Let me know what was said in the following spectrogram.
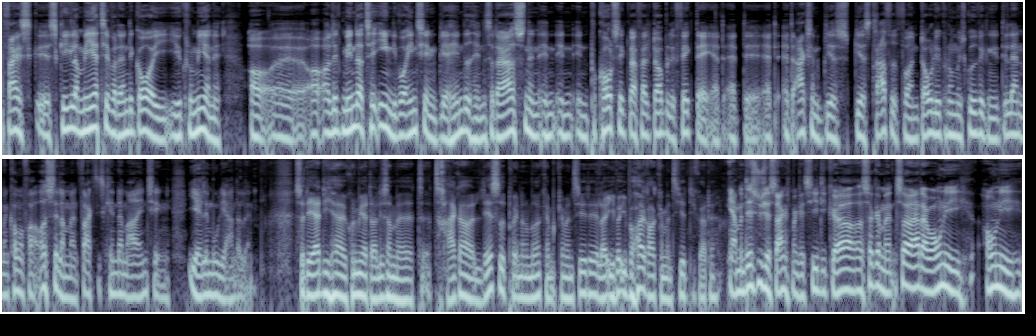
faktisk øh, skiller mere til, hvordan det går i, i økonomierne, og, øh, og, og lidt mindre til egentlig, hvor indtjeningen bliver hentet hen. Så der er også sådan en, en, en, en på kort sigt i hvert fald dobbelt effekt af, at, at, øh, at, at aktierne bliver, bliver straffet for en dårlig økonomisk udvikling i det land, man kommer fra, også selvom man faktisk henter meget indtjening i alle mulige andre lande. Så det er de her økonomier, der ligesom uh, trækker læsset på en eller anden måde, kan, kan man sige det? Eller i, i hvor høj grad kan man sige, at de gør det? Ja, men det synes jeg sagtens, man kan sige, at de gør. Og så, kan man, så er der jo oven i, oven i uh,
